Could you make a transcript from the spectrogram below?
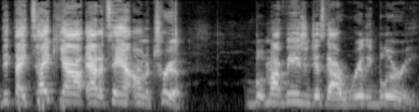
did they take y'all out of town on a trip? But my vision just got really blurry.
